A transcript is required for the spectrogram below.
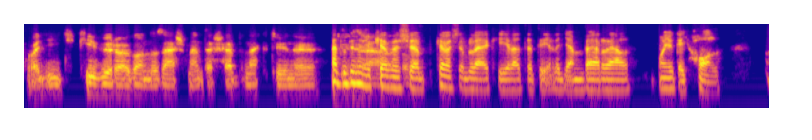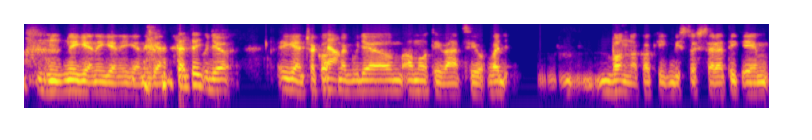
vagy így kívülről gondozásmentesebbnek tűnő. Hát biztos, hogy kevesebb, kevesebb lelki életet él egy emberrel, mondjuk egy hal. Mhm, igen, igen, igen, igen. Tehát, hogy... ugye, igen, csak ott ja. meg ugye a, a motiváció, vagy vannak, akik biztos szeretik, én,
